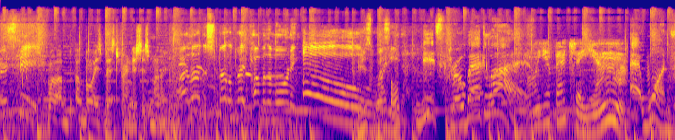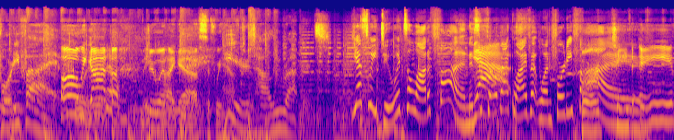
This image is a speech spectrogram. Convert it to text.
I feel the need, the need thirsty. Well, a, a boy's best friend is his mother. I love the smell of napalm in the morning. Oh, You just whistle. It's Throwback Live. Oh, you betcha, yeah. At 145. Oh, we gotta do it, I guess, if we have Here's Holly Roberts. Yes, we do. It's a lot of fun. It's Yes. a throwback live at 145. 14 to 8.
